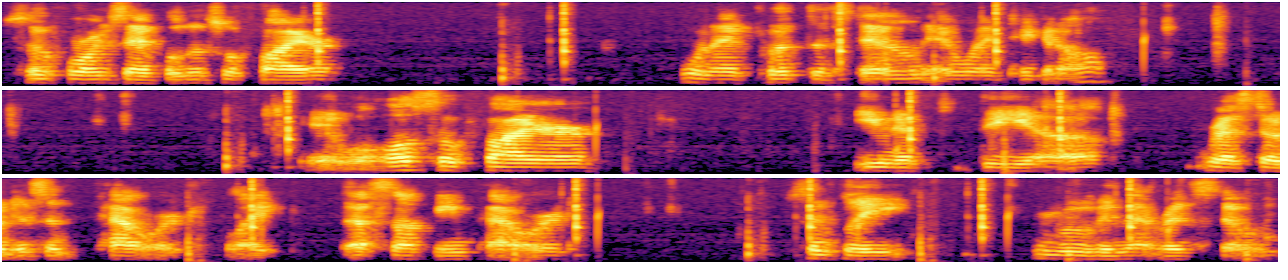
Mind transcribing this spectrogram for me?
So for example, this will fire when I put this down and when I take it off. It will also fire even if the uh, redstone isn't powered, like that's not being powered. Simply removing that redstone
